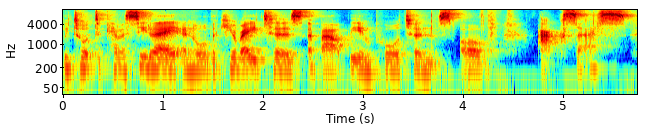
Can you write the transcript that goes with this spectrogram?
we talked to Khanyisile and all the curators about the importance of access.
